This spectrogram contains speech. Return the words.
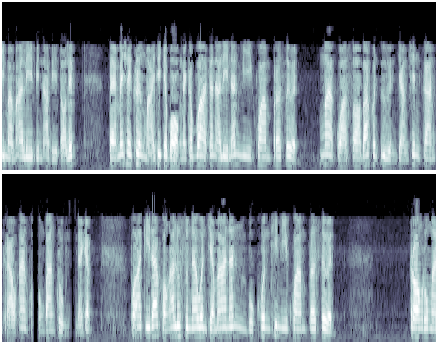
อิหม่ามอาลีบินอบีตอเลบแต่ไม่ใช่เครื่องหมายที่จะบอกนะครับ ว่าท่านอาลีนั้นมีความประเสริฐมากกว่าซอบาคนอื่น อย่างเช่นการกล่าวอ้างของบางกลุ่มนะครับ เพราะอากีดาของอัลุสุนนาวันจามานั้นบุคคลที่มีความประเสริฐรองลงมา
